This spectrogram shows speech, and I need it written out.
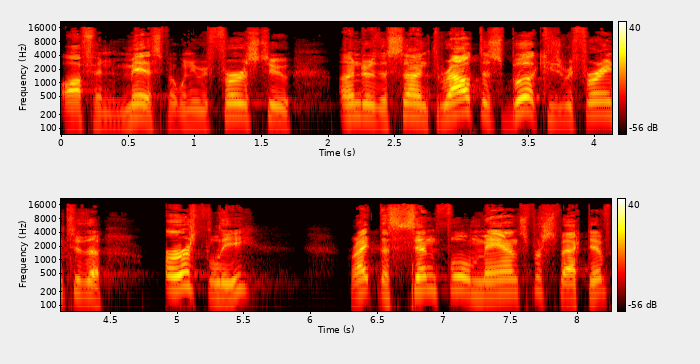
often miss. But when he refers to under the sun, throughout this book, he's referring to the earthly, right? The sinful man's perspective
